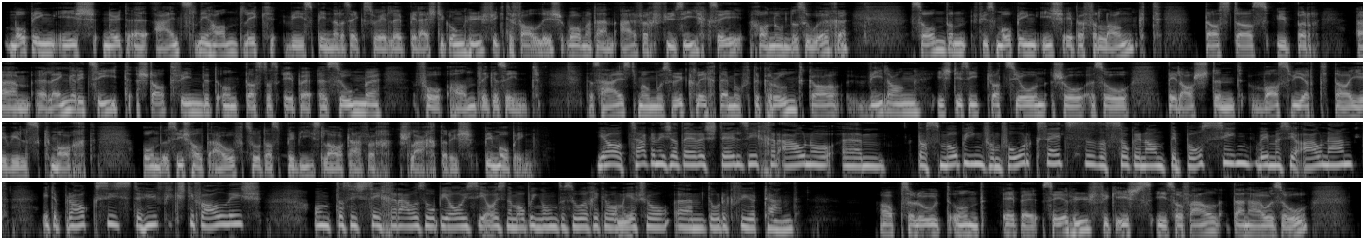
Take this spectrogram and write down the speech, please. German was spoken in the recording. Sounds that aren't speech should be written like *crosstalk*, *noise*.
Mobbing ist nicht eine einzelne Handlung, wie es bei einer sexuellen Belästigung häufig der Fall ist, wo man dann einfach für sich gesehen kann untersuchen, sondern fürs Mobbing ist eben verlangt, dass das über ähm, eine längere Zeit stattfindet und dass das eben eine Summe von Handlungen sind. Das heißt, man muss wirklich dem auf den Grund gehen, wie lang ist die Situation schon so belastend, was wird da jeweils gemacht und es ist halt auch oft so, dass die Beweislage einfach schlechter ist beim Mobbing. Ja, zu sagen ist an dieser Stelle sicher auch noch, ähm, das Mobbing vom Vorgesetzten, das sogenannte Bossing, wie man es ja auch nennt, in der Praxis der häufigste Fall ist. Und das ist sicher auch so bei uns in unseren Mobbing-Untersuchungen, die wir schon ähm, durchgeführt haben. Absolut. Und eben sehr häufig ist es in so Fällen dann auch so,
